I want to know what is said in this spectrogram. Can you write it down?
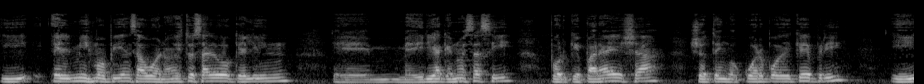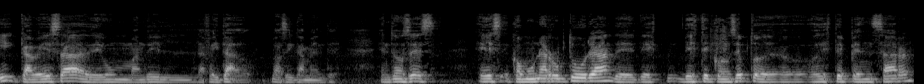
Y él mismo piensa, bueno, esto es algo que Lynn eh, me diría que no es así, porque para ella yo tengo cuerpo de Kepri y cabeza de un mandil afeitado, básicamente. Entonces es como una ruptura de, de- de este concepto de- o de este pensar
